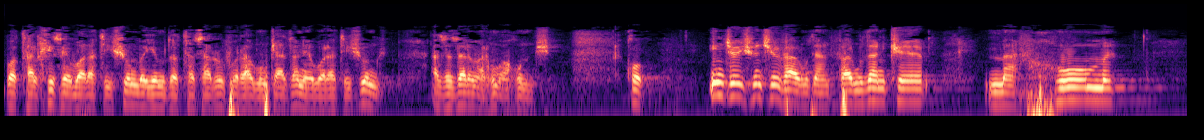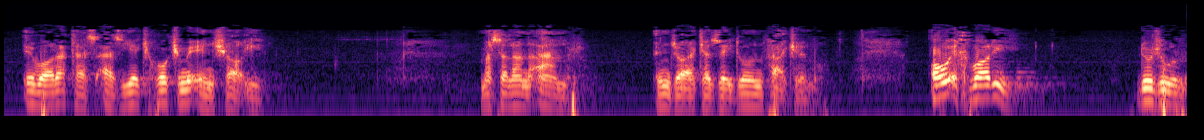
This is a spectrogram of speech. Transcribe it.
با تلخیص عبارتیشون و یه تصرف و روون کردن عبارتیشون از نظر مرحوم آخون میشه. خب اینجا ایشون چی فرمودن؟ فرمودن که مفهوم عبارت است از یک حکم انشایی مثلا امر اینجا که زیدون فکرمو او اخباری دو جور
